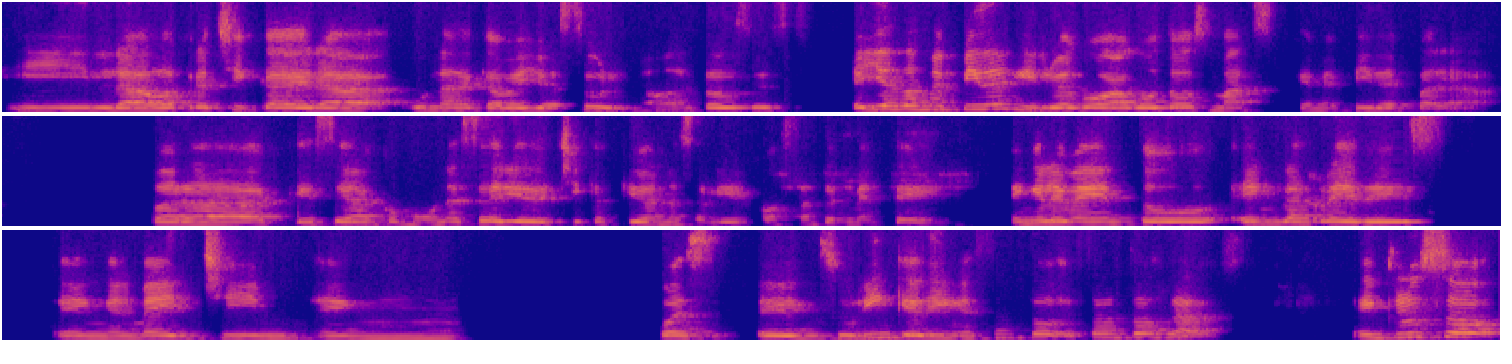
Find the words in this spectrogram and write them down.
y la otra chica era una de cabello azul, ¿no? Entonces, ellas dos me piden y luego hago dos más que me piden para, para que sea como una serie de chicas que iban a salir constantemente en el evento, en las redes, en el MailChimp, en, pues, en su LinkedIn, están, en todos lados. E incluso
